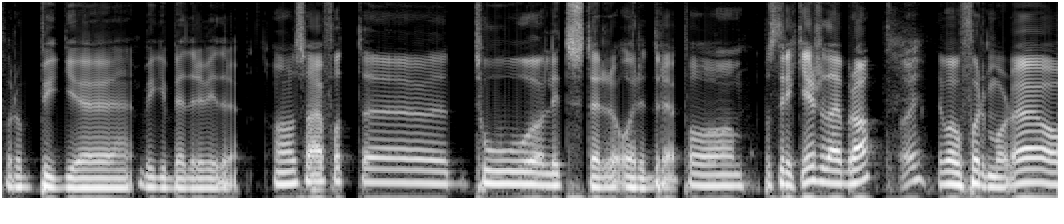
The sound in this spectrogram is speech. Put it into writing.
for å bygge, bygge bedre videre. Og så har jeg fått uh, to litt større ordre på, på strikker, så det er bra. Oi. Det var jo formålet å,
